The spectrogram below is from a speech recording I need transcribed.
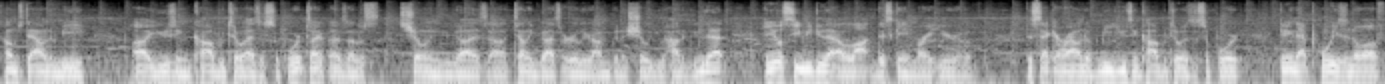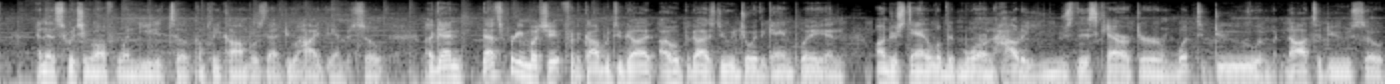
comes down to me uh, using Kabuto as a support type. As I was showing you guys, uh, telling you guys earlier, I'm going to show you how to do that. And you'll see me do that a lot this game right here. The second round of me using Kabuto as a support, getting that poison off, and then switching off when needed to complete combos that do high damage. So again, that's pretty much it for the Kabuto guide. I hope you guys do enjoy the gameplay and understand a little bit more on how to use this character and what to do and what not to do. So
